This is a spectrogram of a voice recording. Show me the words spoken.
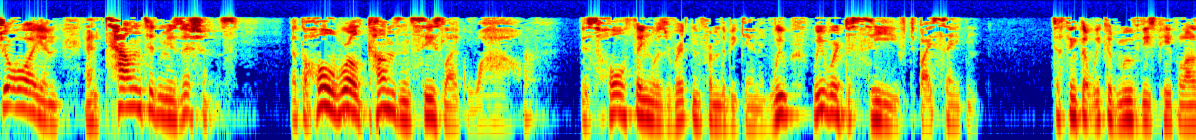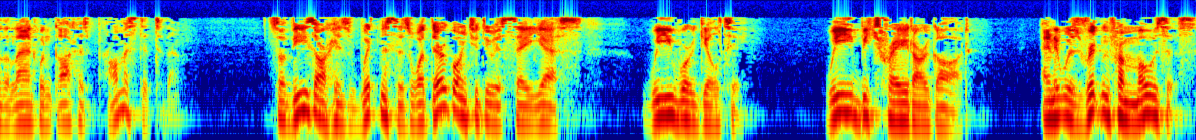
joy and, and talented musicians, that the whole world comes and sees, like, wow, this whole thing was written from the beginning. We, we were deceived by Satan to think that we could move these people out of the land when God has promised it to them. So these are his witnesses. What they're going to do is say, yes, we were guilty. We betrayed our God. And it was written from Moses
